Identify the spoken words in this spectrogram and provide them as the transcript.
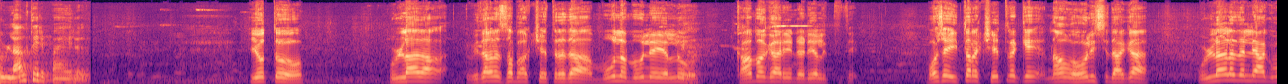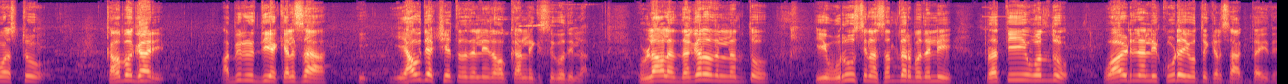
ಉಳ್ಳಾಲ್ ತೆರಿಪಾಯರು. ಇವತ್ತು ಉಳ್ಳಾಲ ವಿಧಾನಸಭಾ ಕ್ಷೇತ್ರದ ಮೂಲ ಮೂಲೆಯಲ್ಲೂ ಕಾಮಗಾರಿ ನಡೆಯಲಿತ್ತಿದೆ. ಬಹುಶಃ ಇತರ ಕ್ಷೇತ್ರಕ್ಕೆ ನಾವು ಹೋಲಿಸಿದಾಗ ಉಳ್ಳಾಳದಲ್ಲಿ ಆಗುವಷ್ಟು ಕಾಮಗಾರಿ, ಅಭಿವೃದ್ಧಿಯ ಕೆಲಸ ಯಾವುದೇ ಕ್ಷೇತ್ರದಲ್ಲಿ ನಾವು ಕಾಣಲಿಕ್ಕೆ ಸಿಗೋದಿಲ್ಲ ಉಳ್ಳಾಲ ನಗರದಲ್ಲಂತೂ ಈ ಉರೂಸಿನ ಸಂದರ್ಭದಲ್ಲಿ ಪ್ರತಿಯೊಂದು ವಾರ್ಡಿನಲ್ಲಿ ಕೂಡ ಇವತ್ತು ಕೆಲಸ ಆಗ್ತಾ ಇದೆ.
